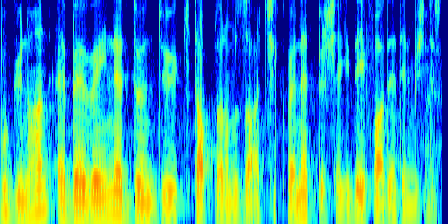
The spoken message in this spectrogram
bu günahın ebeveyne döndüğü kitaplarımızda açık ve net bir şekilde ifade edilmiştir.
